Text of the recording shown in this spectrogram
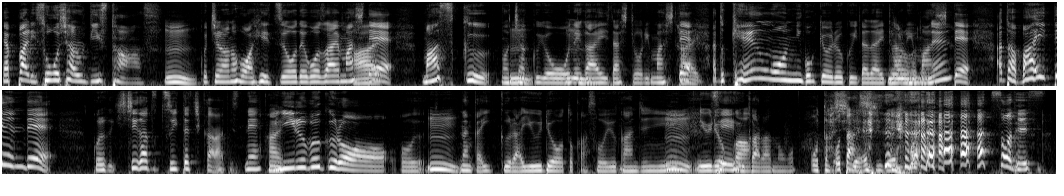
やっぱりソーシャルディスタンス。うん。こちらの方は必要でございまして、はい。マスクの着用をお願いいたしておりまして、うん。はい。あと検温にご協力いただいておりまして、あとは売店でこれ7月1日からですね、はい。ビニール袋をんなんかいくら有料とかそういう感じに、うん有料化政府からのお達しで。お達しで。そうです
